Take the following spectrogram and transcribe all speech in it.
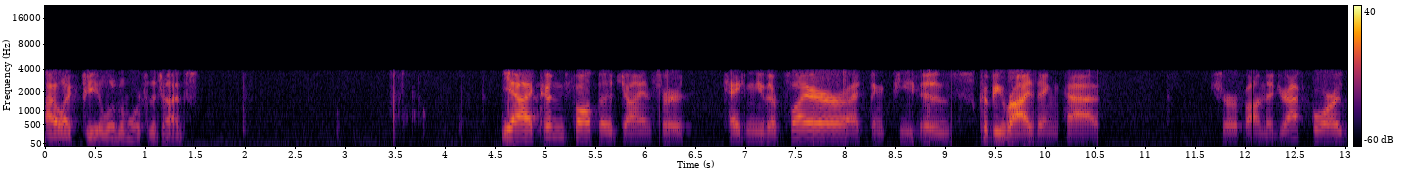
I like Peat a little bit more for the Giants. Yeah, I couldn't fault the Giants for taking either player. I think pieces could be rising past Scherff on the draft boards,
